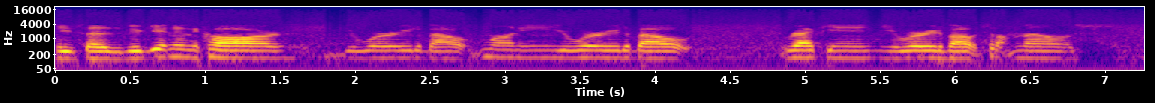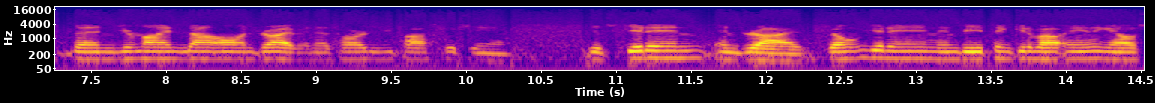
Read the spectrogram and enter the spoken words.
He says if you're getting in the car, you're worried about money, you're worried about wrecking, you're worried about something else, then your mind's not on driving as hard as you possibly can. Just get in and drive. Don't get in and be thinking about anything else.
